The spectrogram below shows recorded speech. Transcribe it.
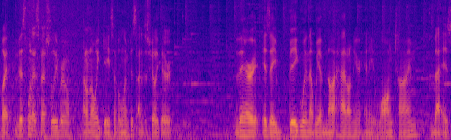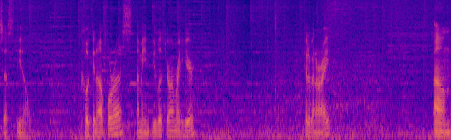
but this one especially, bro, I don't know, like Gates of Olympus, I just feel like there, there is a big win that we have not had on here in a long time that is just, you know, cooking up for us. I mean, you lift your arm right here. Could have been alright. Um,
